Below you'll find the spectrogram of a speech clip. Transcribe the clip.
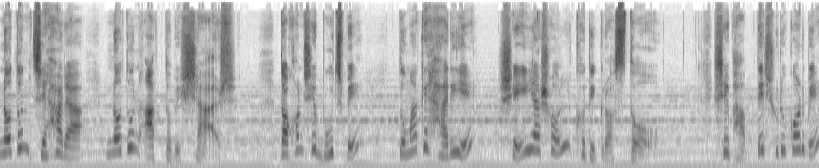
নতুন চেহারা, নতুন আত্মবিশ্বাস। তখন সে বুঝবে, তোমাকে হারিয়ে সেই আসল ক্ষতিগ্রস্ত। সে ভাবতে শুরু করবে,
